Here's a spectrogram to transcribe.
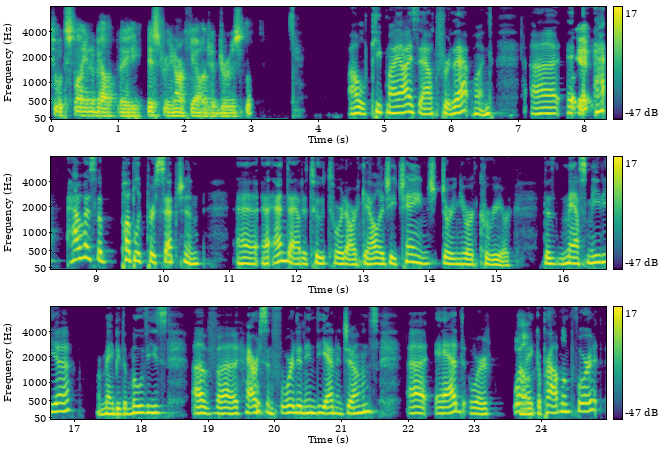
to explain about the history and archaeology of Jerusalem. I'll keep my eyes out for that one. Uh, okay. How has the public perception uh, and attitude toward archaeology changed during your career? Does mass media, or maybe the movies of uh, Harrison Ford and Indiana Jones, uh, add or well, make a problem for it?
